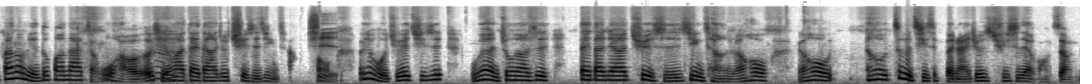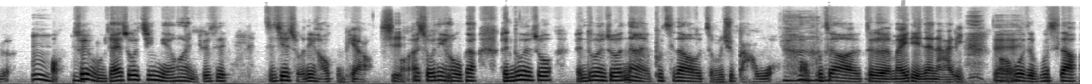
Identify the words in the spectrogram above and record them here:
发动点都帮大家掌握好，而且的话带大家就确实进场，是。而且我觉得其实我们很重要是带大家确实进场，然后然后。然后这个其实本来就是趋势在往上的，嗯，所以我们才说今年的话，你就是直接锁定好股票，是，啊，锁定好股票。很多人说，很多人说，那也不知道怎么去把握，哦，不知道这个买点在哪里，对，或者不知道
